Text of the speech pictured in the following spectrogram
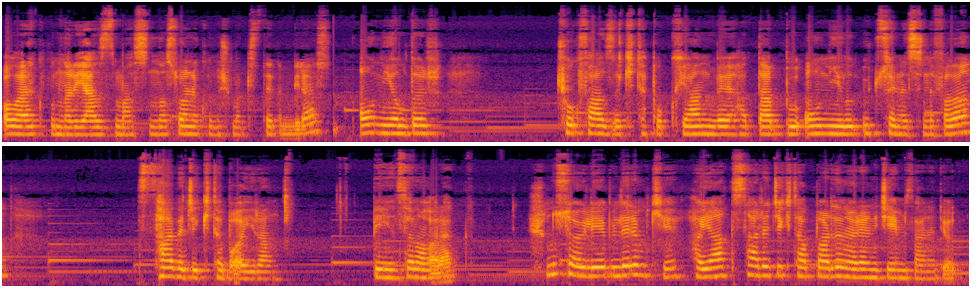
olarak bunları yazdım aslında. Sonra konuşmak istedim biraz. 10 yıldır çok fazla kitap okuyan ve hatta bu 10 yılın 3 senesini falan sadece kitaba ayıran bir insan olarak şunu söyleyebilirim ki hayatı sadece kitaplardan öğreneceğimi zannediyordum.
